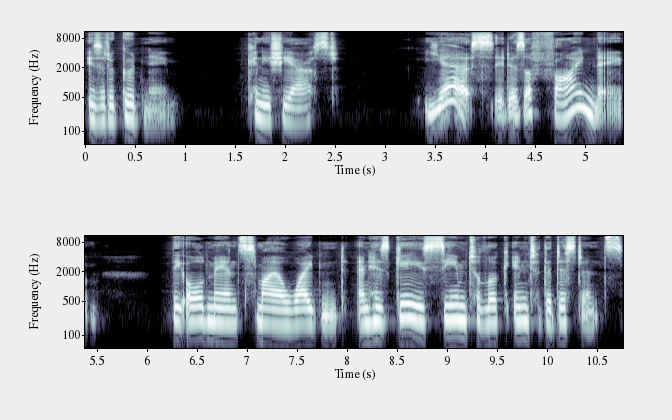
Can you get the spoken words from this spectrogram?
Is it a good name? Kenishi asked. Yes, it is a fine name, the old man's smile widened, and his gaze seemed to look into the distance.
